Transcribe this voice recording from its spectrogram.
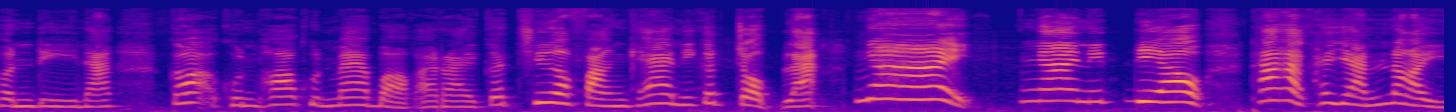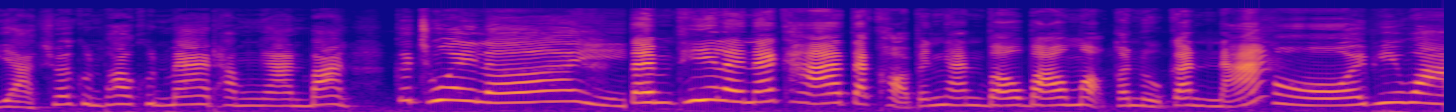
คนดีนะ ก็คุณพ่อคุณแม่บอกอะไรก็เชื่อฟังแค่นี้ก็จบละ ง่ายง่ายนิดเดียว ถ้าหากขยันหน่อยอยากช่วยคุณพ่อคุณแม่ทำงานบ้านก็ช่วยเลย เต็มที่เลยนะคะ แต่ขอเป็นงานเบาๆเหมาะกับหนูกันนะโอ้ยพี่วา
